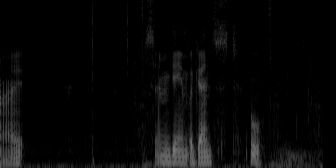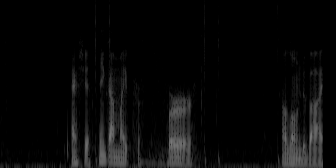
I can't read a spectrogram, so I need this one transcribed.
Alright. Sim game against... Ooh. Actually, I think I might prefer a loan to buy.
